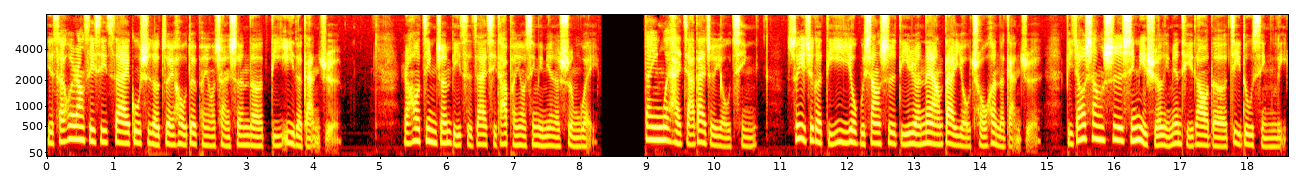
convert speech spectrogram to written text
也才会让 CC 在故事的最后对朋友产生了敌意的感觉，然后竞争彼此在其他朋友心里面的顺位。但因为还夹带着友情，所以这个敌意又不像是敌人那样带有仇恨的感觉，比较像是心理学里面提到的嫉妒心理，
